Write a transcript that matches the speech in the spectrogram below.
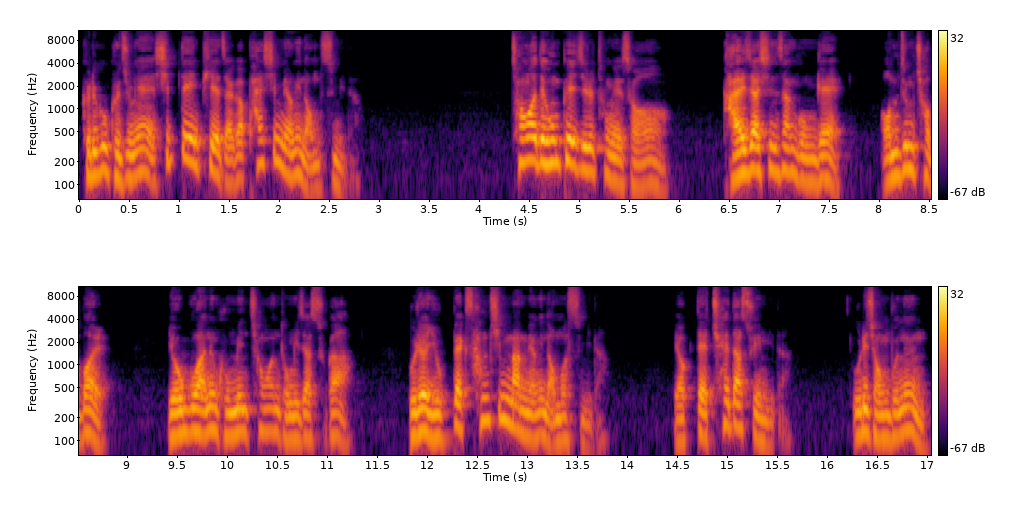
그리고 그 중에 10대인 피해자가 80명이 넘습니다. 청와대 홈페이지를 통해서 가해자 신상 공개, 엄중 처벌 요구하는 국민청원 동의자 수가 무려 630만 명이 넘었습니다. 역대 최다 수입니다. 우리 정부는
